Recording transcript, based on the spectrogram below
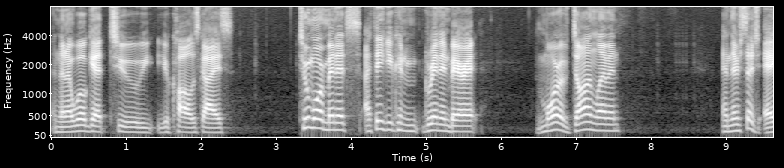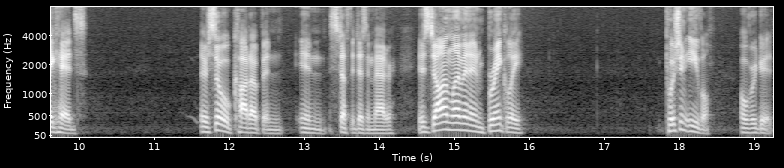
And then I will get to your calls, guys. Two more minutes. I think you can grin and bear it. More of Don Lemon. And they're such eggheads. They're so caught up in, in stuff that doesn't matter. Is Don Lemon and Brinkley pushing evil over good.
